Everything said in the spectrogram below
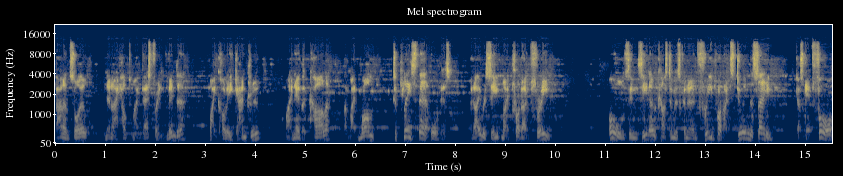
balance oil, and then I helped my best friend Linda, my colleague Andrew, my neighbor Carla, and my mom to place their orders, and I received my product free. All Zinzino customers can earn free products doing the same. Just get four,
